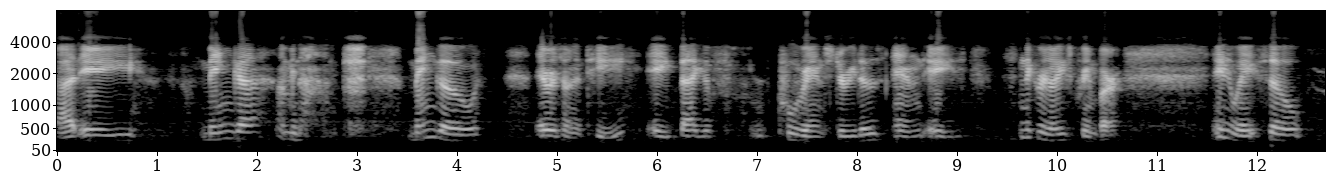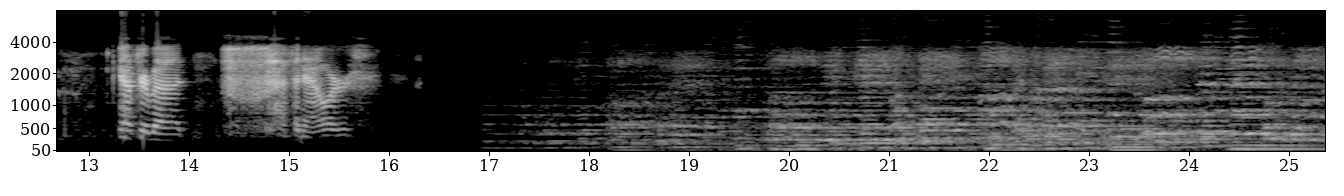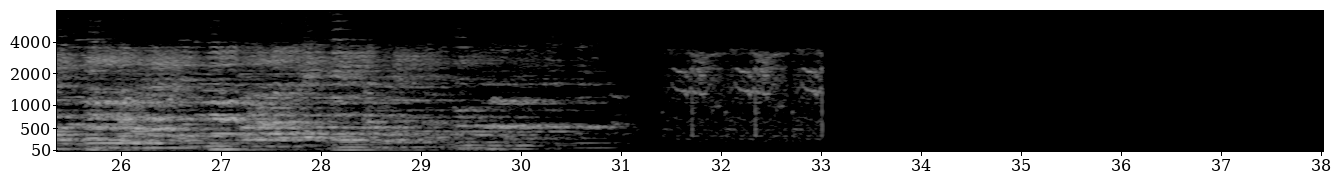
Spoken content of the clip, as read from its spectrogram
at a manga, I mean, uh, mango Arizona tea, a bag of Cool Ranch Doritos, and a Snickers ice cream bar. Anyway, so after about half an hour,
